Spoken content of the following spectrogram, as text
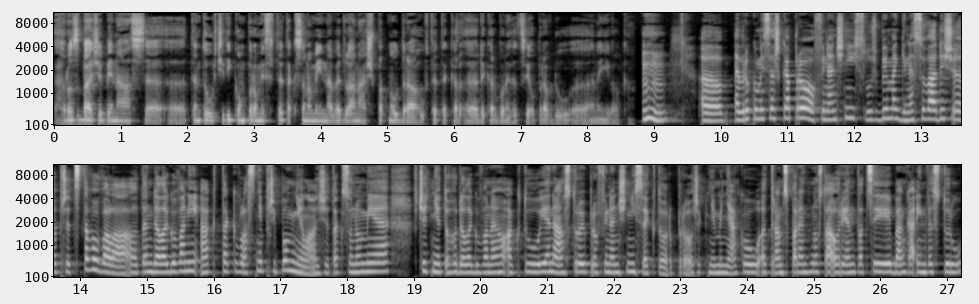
hrozba, že by nás eh, eh, tento určitý kompromis v té taxonomii navedla na špatnou dráhu v té eh, dekarbonizaci opravdu není velká. Mm-hmm. Eh, eurokomisařka pro finanční služby McGuinnessová, když eh, představovala eh, ten delegovaný akt, tak vlastně připomněla, že taxonomie, včetně toho delegovaného aktu, je nástroj pro finanční sektor, pro řekněme nějakou transparentnost a orientaci banka investorů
